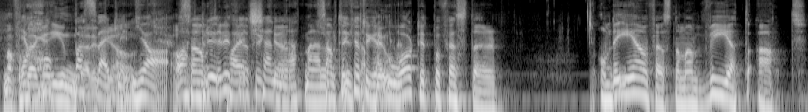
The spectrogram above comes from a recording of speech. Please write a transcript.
Man får jag väga in det hoppas lite verkligen. Ja, och att Samtidigt kan brudparet jag tycka- känner att man har lagt Samtidigt ut kan de jag tycka det är oartigt på fester. Om det är en fest när man vet att,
